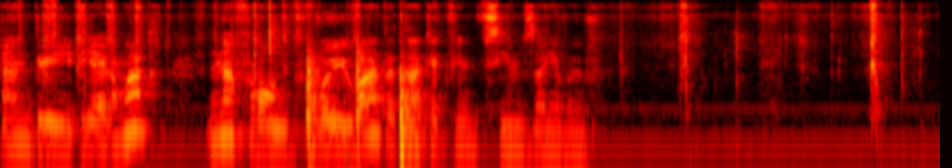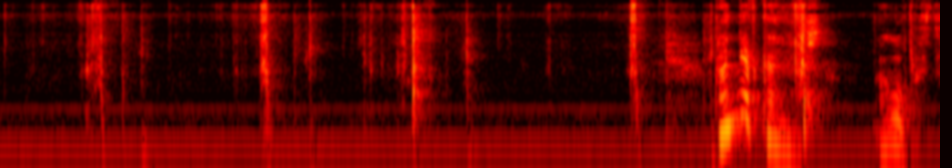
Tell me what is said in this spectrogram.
Андрій Єрмак на фронт воювати так, як він всім заявив? Та ні, звісно. Глупості.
